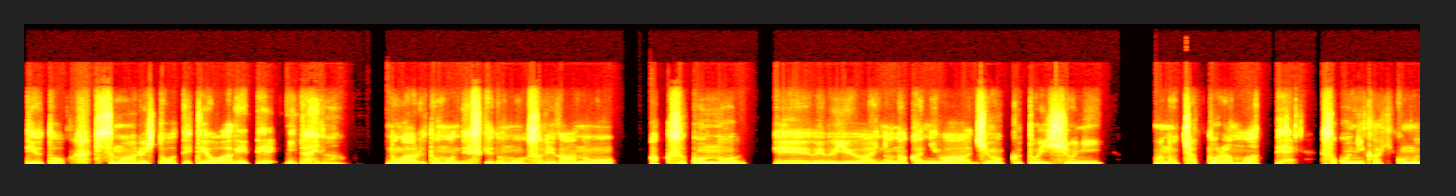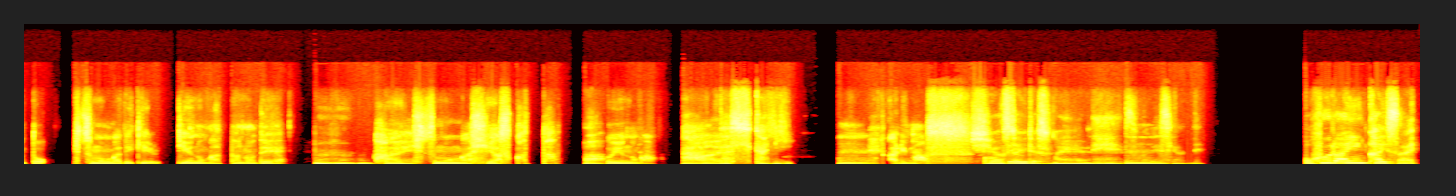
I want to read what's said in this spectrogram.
ていうと、質問ある人って手を挙げてみたいなのがあると思うんですけども、それがあの、アクスコンの、えー、WebUI の中には字幕と一緒にあのチャット欄もあって、そこに書き込むと質問ができるっていうのがあったので、うんうんうん、はい、質問がしやすかったというのが、はい、確かに、うん、あります。しやすいですね。ね。そうですよね、オフライン開催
